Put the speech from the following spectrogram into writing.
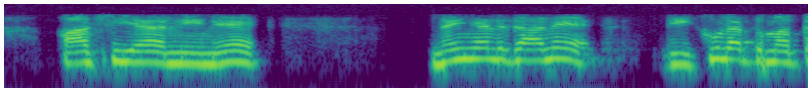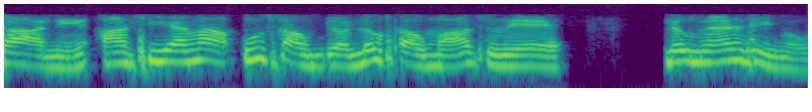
။အာဆီယံအနေနဲ့နိုင်ငံတကာနဲ့ဒီကုလသမဂ္ဂအနေအာဆီယံကဥဆောင်ပြီးတော့လှုပ်ဆောင်မှာဆိုတဲ့ လုပ်ငန်းစဉ်ကို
